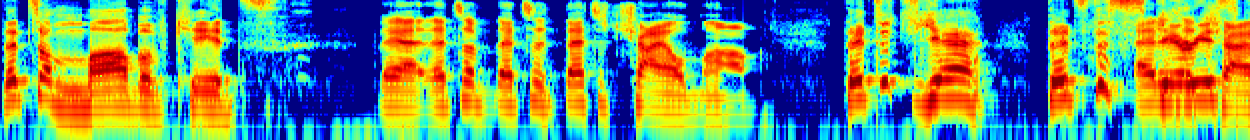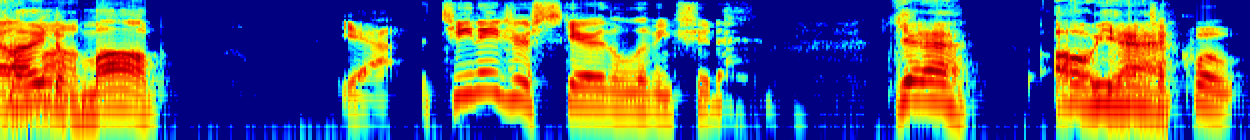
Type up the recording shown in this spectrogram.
That's a mob of kids. Yeah, that's a that's a that's a child mob. That's a, yeah. That's the That scariest kind mob. of mob. Yeah, teenagers scare the living shit. out of me. Yeah. Oh to yeah. quote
